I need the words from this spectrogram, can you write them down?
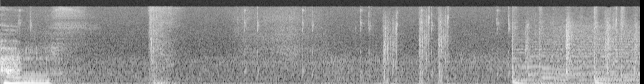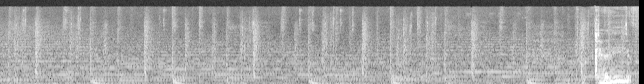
Um, okay.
